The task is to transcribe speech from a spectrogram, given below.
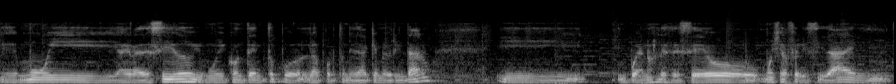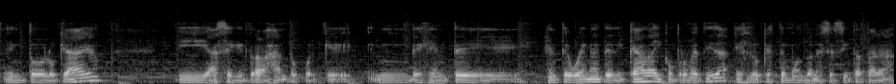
Eh, muy agradecido y muy contento por la oportunidad que me brindaron. Y bueno, les deseo mucha felicidad en, todo lo que hagan y a seguir trabajando porque mm, de gente, gente buena, dedicada y comprometida es lo que este mundo necesita para,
